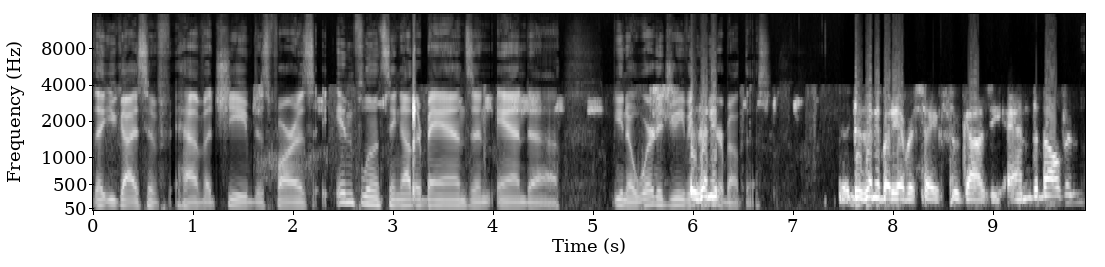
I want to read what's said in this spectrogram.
that you guys have have achieved as far as influencing other bands and and uh, you know where did you even any- hear about this? does anybody ever say Fugazi and the Melvins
